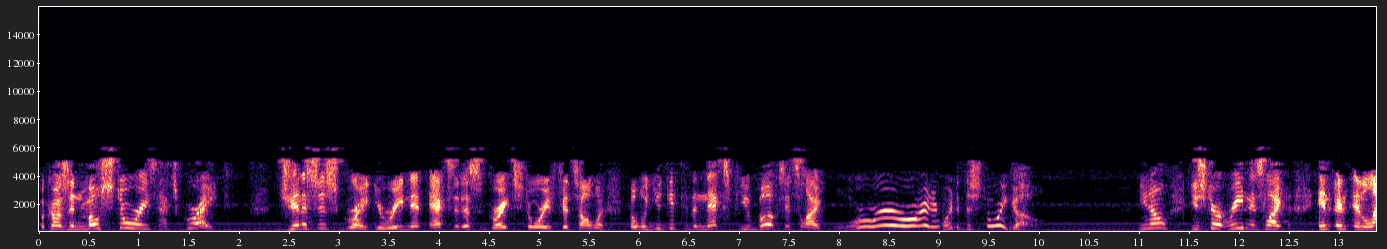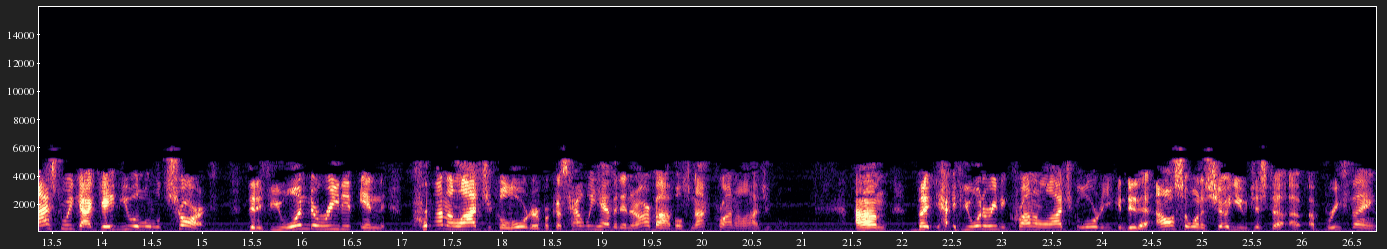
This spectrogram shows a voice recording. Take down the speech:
Because in most stories, that's great. Genesis, great. You're reading it. Exodus, great story, fits all. In. But when you get to the next few books, it's like, where, where, did the story go? You know, you start reading, it's like, and, and, and last week I gave you a little chart that if you wanted to read it in chronological order, because how we have it in our Bible is not chronological. Um, but if you want to read in chronological order, you can do that. I also want to show you just a, a, a brief thing.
